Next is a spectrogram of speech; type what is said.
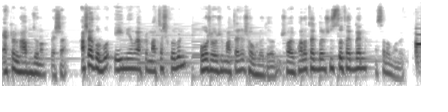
একটা লাভজনক পেশা। আশা করব এই নিয়মে আপনি মাছ চাষ করবেন। অবশ্যই অবশ্যই মাছ চাষে সফল হতে পারবেন। সবাই ভালো থাকবেন, সুস্থ থাকবেন। আসসালামু আলাইকুম।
